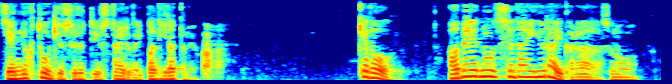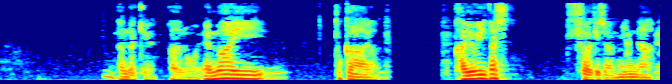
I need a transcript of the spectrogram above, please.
全力投球するっていうスタイルが一般的だったのよ。あ。あけど、安倍の世代ぐらいから、その、なんだっけ、あの、MI とか、通い出すわけじゃん、みんな。うん。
